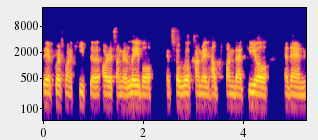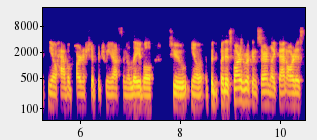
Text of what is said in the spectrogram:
they of course want to keep the artist on their label. And so we'll come in help fund that deal and then you know have a partnership between us and the label to you know but, but as far as we're concerned like that artist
